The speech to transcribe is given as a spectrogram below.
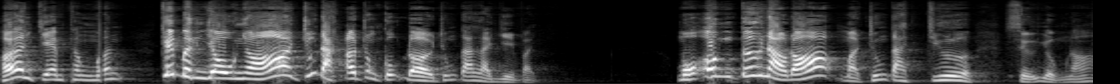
Hỡi anh chị em thân mến, cái bình dầu nhỏ Chúa đặt ở trong cuộc đời chúng ta là gì vậy? Một ân tứ nào đó mà chúng ta chưa sử dụng nó.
